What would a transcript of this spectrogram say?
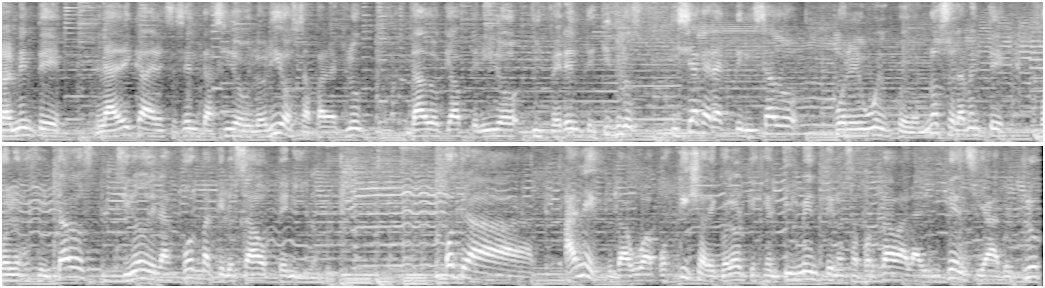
Realmente la década del 60 ha sido gloriosa para el club, dado que ha obtenido diferentes títulos y se ha caracterizado por el buen juego, no solamente por los resultados, sino de la forma que los ha obtenido. Otra anécdota o apostilla de color que gentilmente nos aportaba la dirigencia del club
